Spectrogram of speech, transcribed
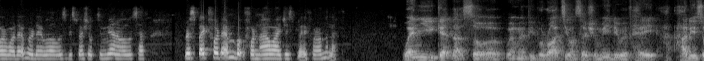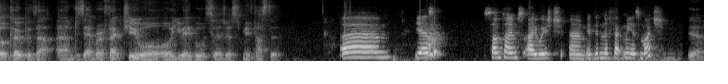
or whatever. They will always be special to me, and I always have respect for them. But for now, I just play for Anderlecht. When you get that sort of when, when people write to you on social media with hate, how do you sort of cope with that? Um, does it ever affect you, or, or, are you able to just move past it? Um, yes. Sometimes I wish um, it didn't affect me as much. Yeah.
